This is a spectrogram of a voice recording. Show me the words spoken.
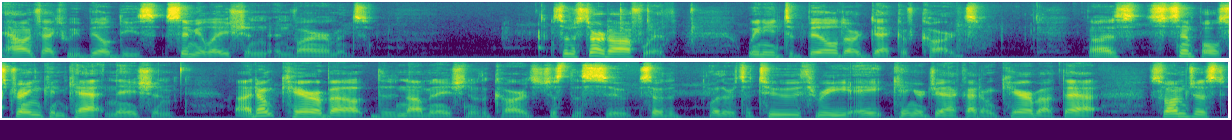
how in fact we build these simulation environments. So to start off with, we need to build our deck of cards. Uh, it's simple string concatenation. I don't care about the denomination of the cards, just the suit. So that whether it's a 2, 3, 8, king, or jack, I don't care about that. So I'm just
